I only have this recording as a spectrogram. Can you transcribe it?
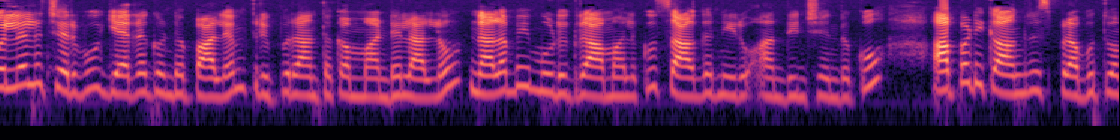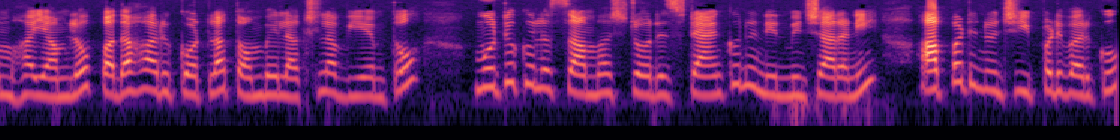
పుల్లల చెరువు ఎర్రగొండపాలెం త్రిపురాంతకం మండలాల్లో నలభై మూడు గ్రామాలకు సాగనీరు అందించేందుకు అప్పటి కాంగ్రెస్ ప్రభుత్వం హయాంలో పదహారు కోట్ల తొంభై లక్షల వ్యయంతో ముటుకుల సమ్మర్ స్టోరేజ్ ట్యాంకును నిర్మించారని అప్పటి నుంచి ఇప్పటి వరకు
